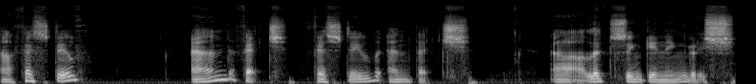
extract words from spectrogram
uh, festive and fetch. Festive and fetch. Uh, let's think in English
